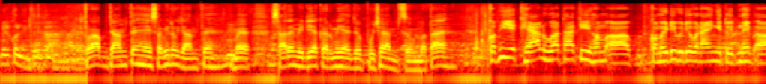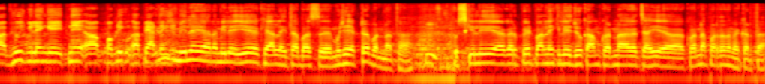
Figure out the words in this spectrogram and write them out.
बिल्कुल नहीं। तो आप जानते हैं सभी लोग जानते हैं। मैं सारे मीडिया कर्मी है जो पूछा हमसे बताए। कभी ये ख्याल हुआ था कि हम कॉमेडी वीडियो बनाएँगे तो इतने व्यूज़ मिलेंगे इतने पब्लिक प्यार देंगे? मिले या ना मिले ये ख्याल नहीं था बस मुझे एक्टर बनना था। उसके लिए अगर पेट पालने के लिए जो काम करना अगर चाहिए करना पड़ता था मैं करता।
